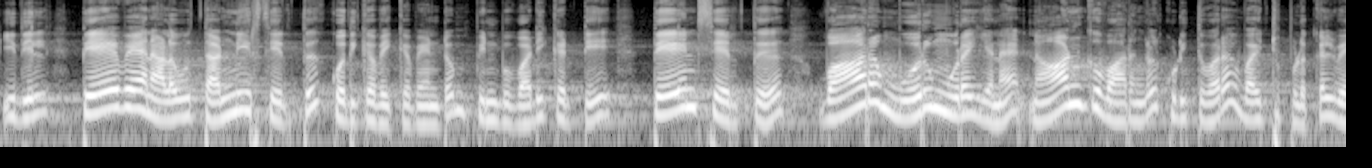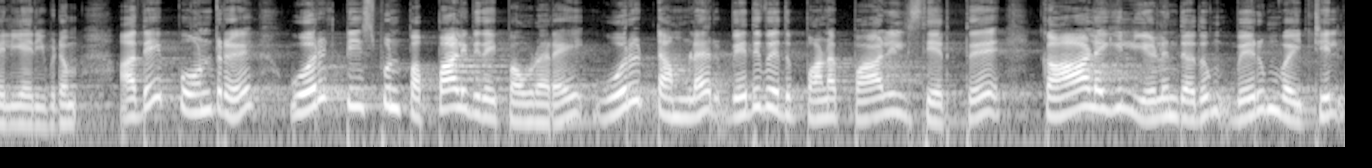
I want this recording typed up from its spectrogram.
இதில் தேவையான அளவு தண்ணீர் சேர்த்து கொதிக்க வைக்க வேண்டும். பின்பு வடிகட்டி தேன் சேர்த்து வாரம் ஒரு முறை என நான்கு வாரங்கள் குடித்து வர வயிற்றுப்புழுக்கள் வெளியேறிவிடும். அதே போன்று ஒரு டீஸ்பூன் பப்பாளி விதை பவுடரை ஒரு டம்ளர் வெதுவெதுப்பான பாலில் சேர்த்து காலையில் எழுந்ததும் வெறும் வயிற்றில்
